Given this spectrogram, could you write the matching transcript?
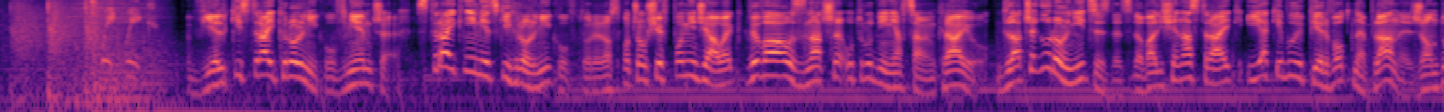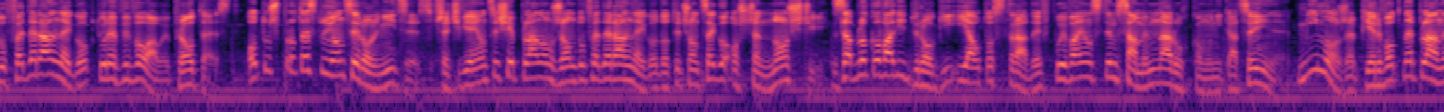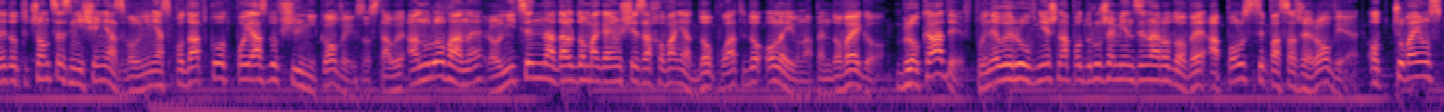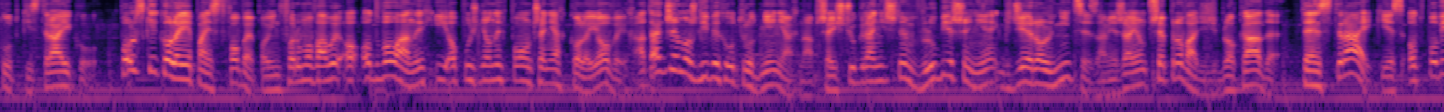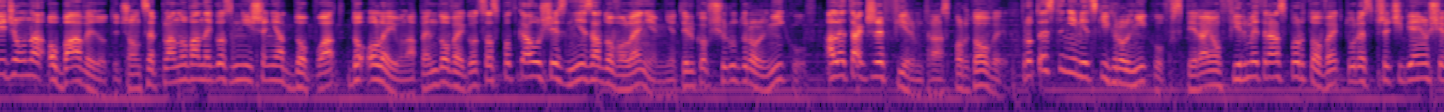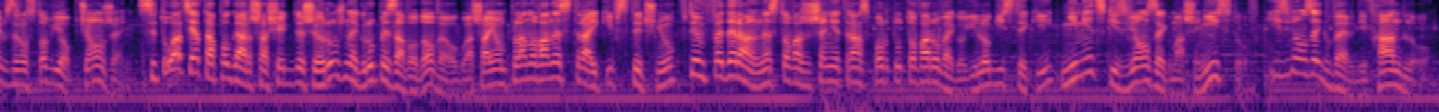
Tweet Week. Wielki strajk rolników w Niemczech. Strajk niemieckich rolników, który rozpoczął się w poniedziałek, wywołał znaczne utrudnienia w całym kraju. Dlaczego rolnicy zdecydowali się na strajk i jakie były pierwotne plany rządu federalnego, które wywołały protest? Otóż protestujący rolnicy, sprzeciwiający się planom rządu federalnego dotyczącego oszczędności, zablokowali drogi i autostrady, wpływając tym samym na ruch komunikacyjny. Mimo, że pierwotne plany dotyczące zniesienia zwolnienia z podatku od pojazdów silnikowych zostały anulowane, rolnicy nadal domagają się zachowania dopłat do oleju napędowego. Blokady wpłynęły również na podróże międzynarodowe, a polscy pasażerowie odczuwają skutki strajku. Polskie koleje państwowe poinformowały o odwołanych i opóźnionych połączeniach kolejowych, a także możliwych utrudnieniach na przejściu granicznym w Lubieszynie, gdzie rolnicy zamierzają przeprowadzić blokadę. Ten strajk jest odpowiedzią na obawy dotyczące planowanego zmniejszenia dopłat do oleju napędowego, co spotkało się z niezadowoleniem nie tylko wśród rolników, ale także firm transportowych. Protesty niemieckich rolników wspierają firmy transportowe, które sprzeciwiają się wzrostowi obciążeń. Sytuacja ta pogarsza się, gdyż różne grupy zawodowe ogłaszają planowane strajki w styczniu, w tym Federalne Stowarzyszenie Transportu Towarowego i Logistyki, Niemiecki Związek Maszynistów i Związek Verdi w handlu.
